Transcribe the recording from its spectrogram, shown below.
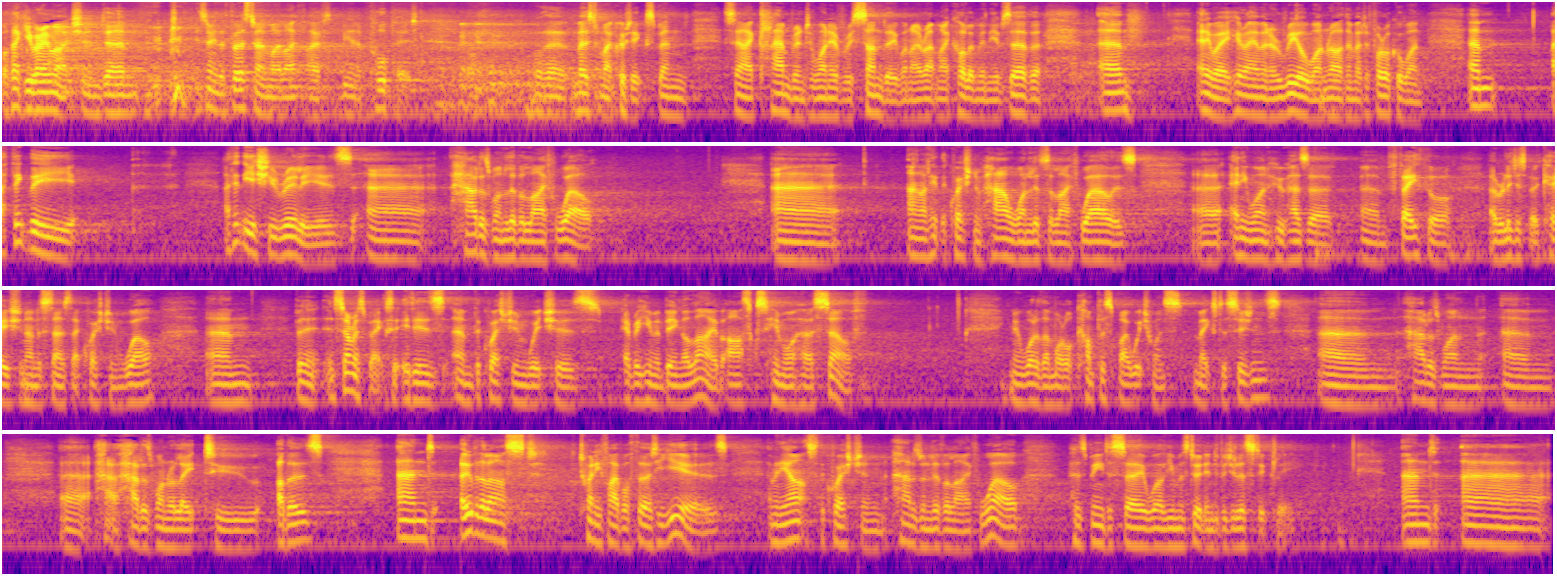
Well, thank you very much. And um, it's only the first time in my life I've been in a pulpit. Although most of my critics spend, say I clamber into one every Sunday when I write my column in The Observer. Um, anyway, here I am in a real one rather than a metaphorical one. Um, I think the I think the issue really is uh, how does one live a life well? Uh, and I think the question of how one lives a life well is uh, anyone who has a um, faith or a religious vocation understands that question well. Um, but in some respects, it is um, the question which is every human being alive asks him or herself. You know, what are the moral compass by which one makes decisions? Um, how does one um, uh, how, how does one relate to others? And over the last 25 or 30 years, I mean, the answer to the question, how does one live a life well, has been to say, well, you must do it individualistically. And uh,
